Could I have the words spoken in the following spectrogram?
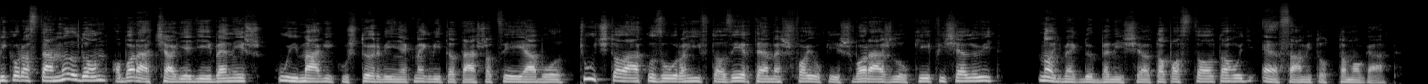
Mikor aztán Möldon a barátság jegyében és új mágikus törvények megvitatása céljából csúcs találkozóra hívta az értelmes fajok és varázsló képviselőit, nagy megdöbbenéssel tapasztalta, hogy elszámította magát.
